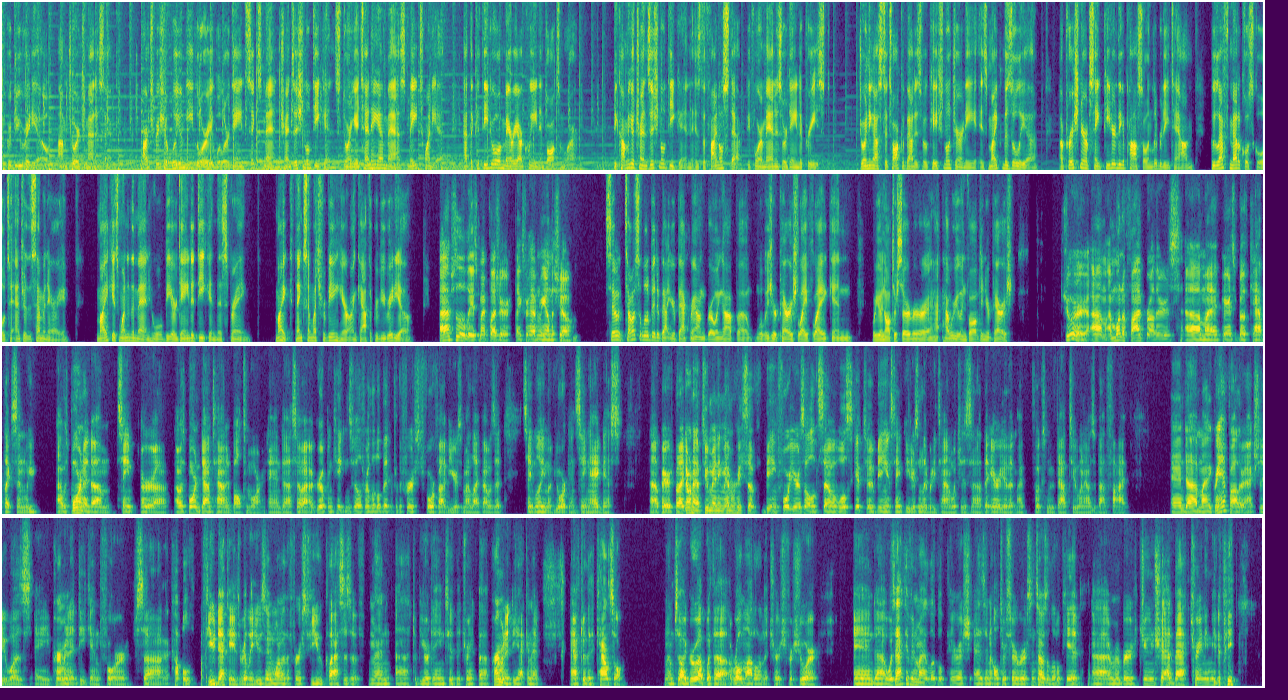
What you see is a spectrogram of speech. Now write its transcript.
Catholic Review Radio. I'm George Matysek. Archbishop William E. Lori will ordain six men transitional deacons during a 10 a.m. Mass May 20th at the Cathedral of Mary Our Queen in Baltimore. Becoming a transitional deacon is the final step before a man is ordained a priest. Joining us to talk about his vocational journey is Mike Misulia, a parishioner of St. Peter the Apostle in Libertytown, who left medical school to enter the seminary. Mike is one of the men who will be ordained a deacon this spring. Mike, thanks so much for being here on Catholic Review Radio. Absolutely. It's my pleasure. Thanks for having me on the show. So, tell us a little bit about your background growing up. Uh, what was your parish life like? And were you an altar server or how were you involved in your parish? Sure. Um, I'm one of five brothers. Uh, my parents are both Catholics, and we I was born at um, Saint, or uh, I was born downtown in Baltimore, and uh, so I grew up in Catonsville for a little bit. For the first four or five years of my life, I was at Saint William of York and Saint Agnes uh, Parish. But I don't have too many memories of being four years old, so we'll skip to being at Saint Peter's in Libertytown, which is uh, the area that my folks moved out to when I was about five. And uh, my grandfather actually was a permanent deacon for uh, a couple, a few decades, really. He was in one of the first few classes of men uh, to be ordained to the tra- uh, permanent diaconate after the council. Um, so I grew up with a, a, role model in the church for sure, and uh, was active in my local parish as an altar server since I was a little kid. Uh, I remember June Shadback training me to be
